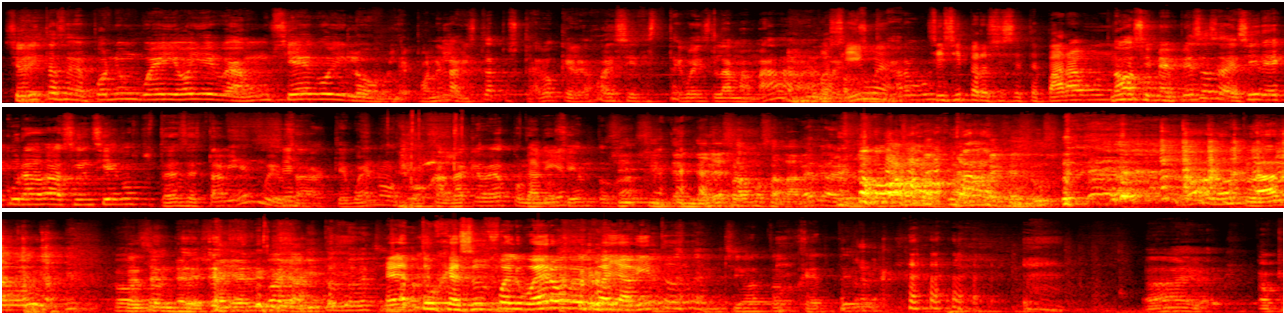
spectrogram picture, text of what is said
Si ahorita se me pone un güey, oye, güey, a un ciego y lo, le pone la vista, pues claro que le voy a decir, este güey es la mamada. ¿no, Pues sí, güey. claro, Sí, sí, pero si se te para un. No, si me empiezas a decir, he curado a 100 ciegos, pues entonces está bien, güey. Sí. O sea, qué bueno. Ojalá que vayas por los bien. 200. Si, ¿no? si te endereza, vamos a la verga. güey. Llámame, llámame Jesús. No, no, claro, güey. Pues, en Guayabitos, ¿no? Eh, tu Jesús fue el güero, güey, guayabitos, güey. Güey. Ay, ok.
